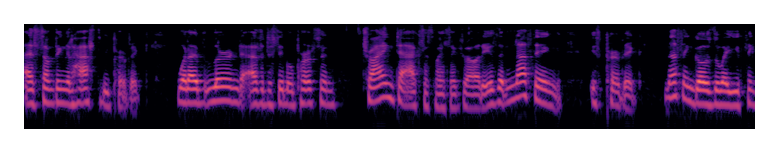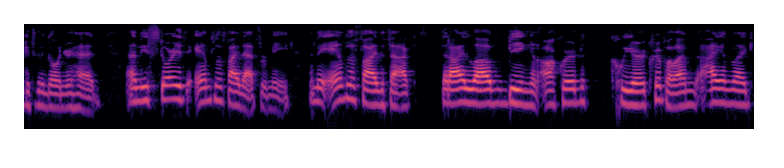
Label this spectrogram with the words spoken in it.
as something that has to be perfect. what I've learned as a disabled person trying to access my sexuality is that nothing is perfect. Nothing goes the way you think it's going to go in your head. And these stories amplify that for me. And they amplify the fact that I love being an awkward queer cripple. I'm I am like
